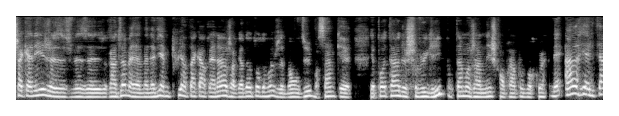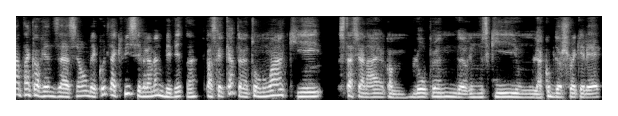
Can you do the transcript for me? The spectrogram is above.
chaque année, je, je, rendu à ma, ma 9e cuit en tant qu'entraîneur, je regardais autour de moi, je disais, mon Dieu, il me semble qu'il n'y a pas tant de cheveux gris, pourtant moi j'en ai, je comprends pas pourquoi. Mais en réalité, en tant qu'organisation, ben écoute, la cuit, c'est vraiment une bébite, hein? Parce que quand tu as un tournoi qui est stationnaire comme l'Open de Rimouski ou la Coupe de Shrek Québec,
